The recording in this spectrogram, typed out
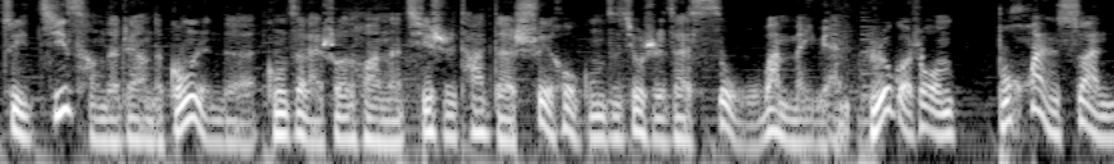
最基层的这样的工人的工资来说的话呢，其实他的税后工资就是在四五万美元。如果说我们不换算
